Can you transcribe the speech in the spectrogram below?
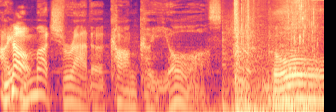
I'd No. much rather conquer yours. Oh.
